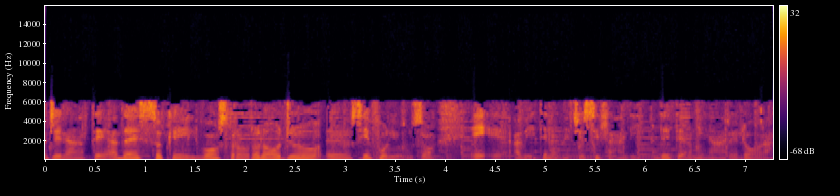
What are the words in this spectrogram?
Immaginate adesso che il vostro orologio eh, sia fuori uso e eh, avete la necessità di determinare l'ora.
